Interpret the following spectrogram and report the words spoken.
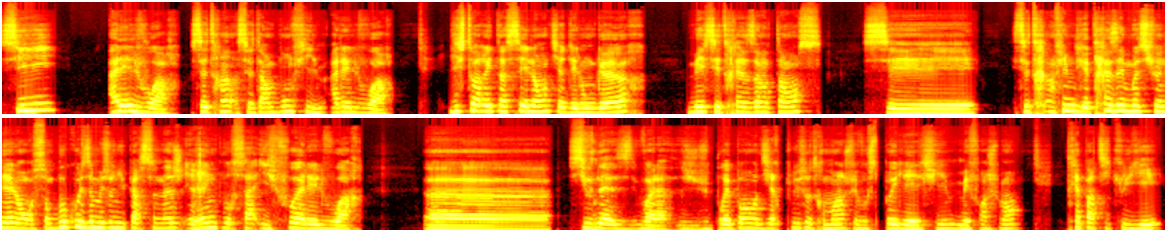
Si, allez le voir. C'est un, un bon film. Allez le voir. L'histoire est assez lente, il y a des longueurs, mais c'est très intense. C'est un film qui est très émotionnel. On ressent beaucoup les émotions du personnage. Rien que pour ça, il faut aller le voir. Euh, si vous voilà, je pourrais pas en dire plus autrement. Je vais vous spoiler le film, mais franchement, très particulier.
